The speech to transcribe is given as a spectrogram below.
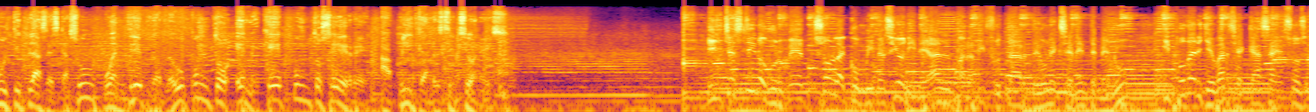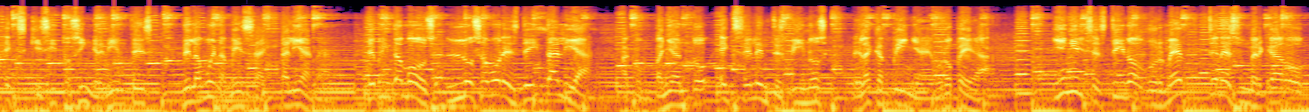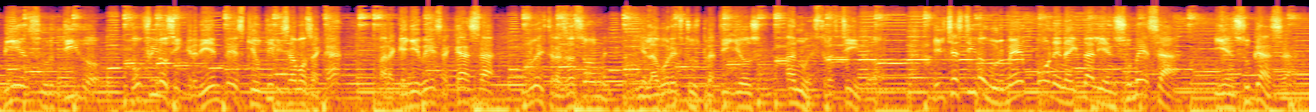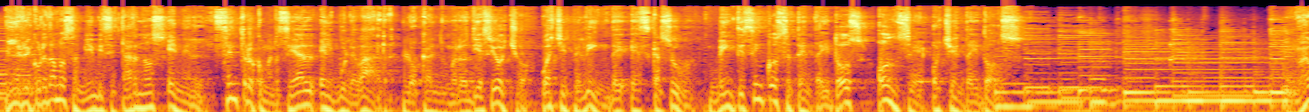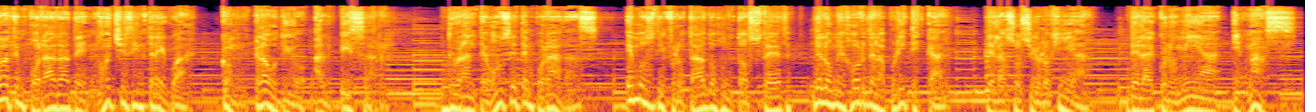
Multiplaza Escazú o en www.mg.cr. Aplican restricciones. El Chastino Gourmet son la combinación ideal para disfrutar de un excelente menú y poder llevarse a casa esos exquisitos ingredientes de la buena mesa italiana. Te brindamos los sabores de Italia, acompañando excelentes vinos de la campiña europea. Y en el Cestino Gourmet tenés un mercado bien surtido, con finos ingredientes que utilizamos acá para que lleves a casa nuestra sazón y elabores tus platillos a nuestro estilo. El Chastino Gourmet pone a Italia en su mesa y en su casa. Le recordamos también visitarnos en el Centro Comercial El Boulevard, local número 18, Huachipelín de Escazú, 2572-1182. Nueva temporada de Noche sin Tregua con Claudio Alpizar. Durante 11 temporadas hemos disfrutado junto a usted de lo mejor de la política, de la sociología, de la economía y más,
